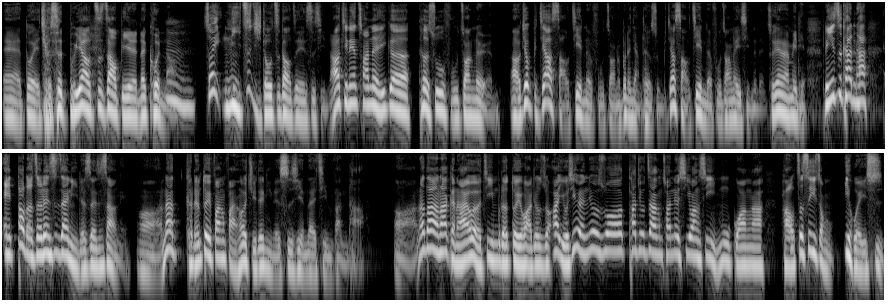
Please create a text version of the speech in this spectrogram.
哎，对，就是不要制造别人的困扰。所以你自己都知道这件事情，然后今天穿了一个特殊服装的人啊，就比较少见的服装的，不能讲特殊，比较少见的服装类型的人出现在面前，你一直看他，哎，道德责任是在你的身上，哎，哦，那可能对方反而会觉得你的视线在侵犯他。啊，那当然，他可能还会有进一步的对话，就是说啊，有些人就是说，他就这样穿，就希望吸引目光啊。好，这是一种一回事，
